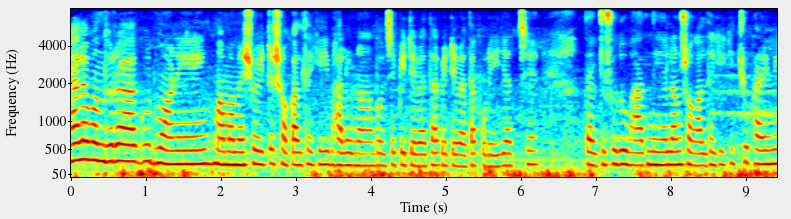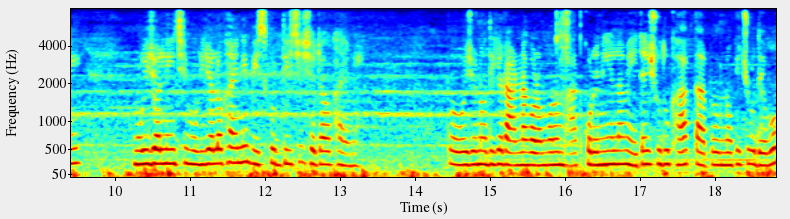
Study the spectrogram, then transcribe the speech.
হ্যালো বন্ধুরা, গুড মর্নিং। মামামের শরীরটা সকাল থেকেই ভালো না, বলছে পেটে ব্যথা পেটে ব্যথা করেই যাচ্ছে। তাই একটু শুধু ভাত নিয়ে এলাম, সকাল থেকে কিচ্ছু খাইনি। মুড়ি জল নিয়েছি, মুড়ি জলও খাইনি, বিস্কুট দিয়েছি, সেটাও খাইনি। তো ওই জন্য ওদিকে রান্না গরম গরম ভাত করে নিয়ে এলাম, এইটাই শুধু খাক, তারপর অন্য কিছু দেবো।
